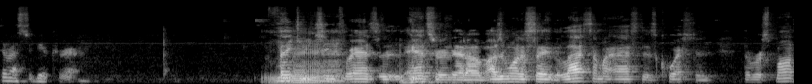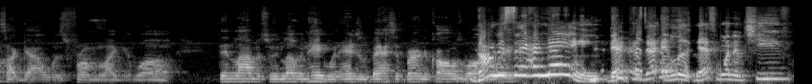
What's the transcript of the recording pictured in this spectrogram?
the rest of your career Thank you, Chief, for answer, answering that. Um, I just want to say the last time I asked this question, the response I got was from like, well, thin line between love and hate when Angela Bassett burned the car was walking Don't say her name. That because that and look, that's one of Chief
